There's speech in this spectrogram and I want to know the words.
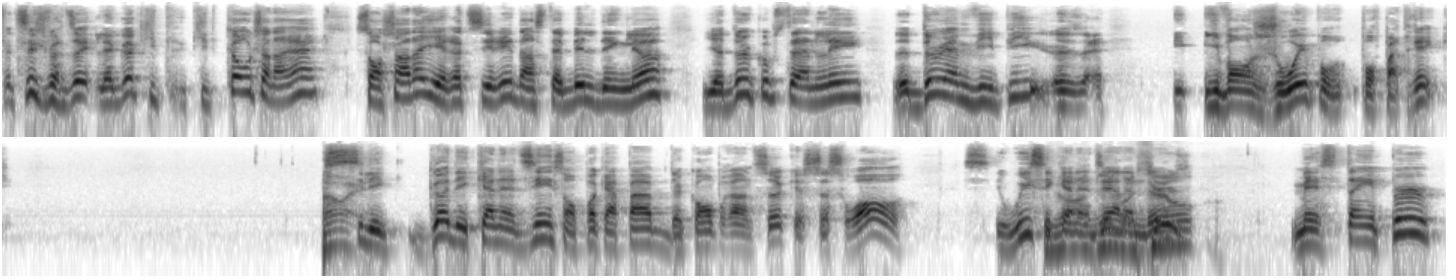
Tu sais, je veux dire, le gars qui, qui te coach en arrière, son chandail est retiré dans ce building-là. Il y a deux Coupes Stanley, deux MVP. Euh, ils vont jouer pour, pour Patrick. Ah si les gars des Canadiens sont pas capables de comprendre ça, que ce soir, oui, c'est Canadiens Islanders, mais c'est un peu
